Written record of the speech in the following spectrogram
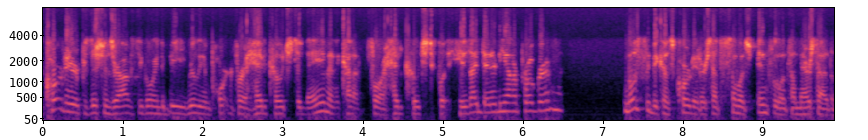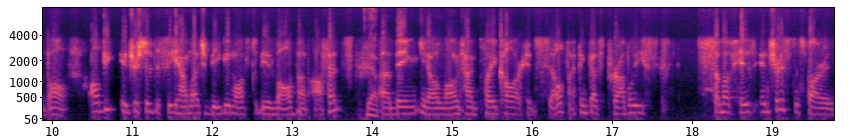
coordinator positions are obviously going to be really important for a head coach to name and kind of for a head coach to put his identity on a program. Mostly because coordinators have so much influence on their side of the ball. I'll be interested to see how much Vigen wants to be involved on offense. Yep. Um, being you know a longtime play caller himself, I think that's probably some of his interest as far as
